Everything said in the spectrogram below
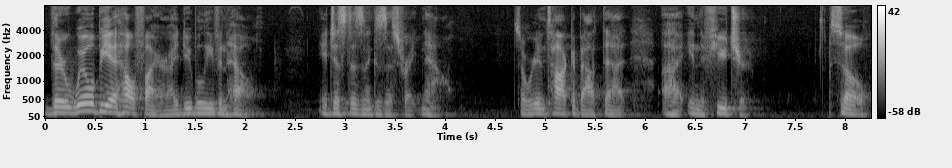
There will be a hellfire. I do believe in hell. It just doesn't exist right now. So we're going to talk about that uh, in the future. So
